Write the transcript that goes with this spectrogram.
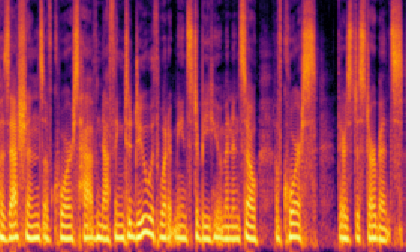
Possessions, of course, have nothing to do with what it means to be human, and so, of course, there's disturbance.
